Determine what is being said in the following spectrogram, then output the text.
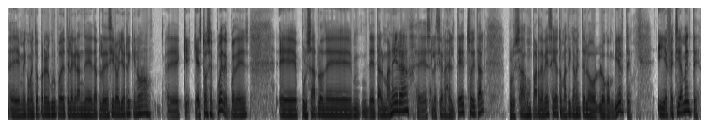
eh, me comentó por el grupo de Telegram de, Apple decir, oye Ricky, no, no, eh, que, esto se puede, puedes eh, pulsarlo de, tal manera, seleccionas el texto y tal, pulsas un par de veces y automáticamente lo, convierte. Y efectivamente,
